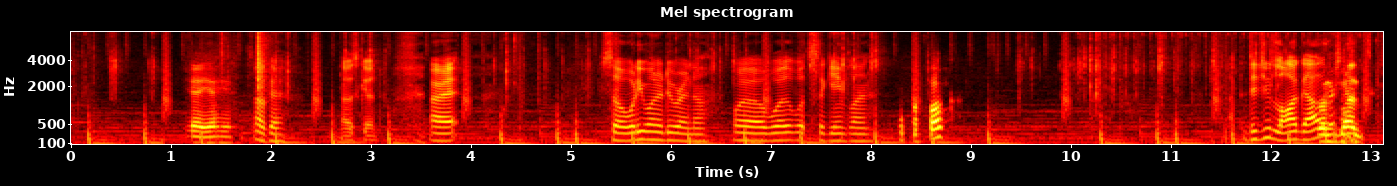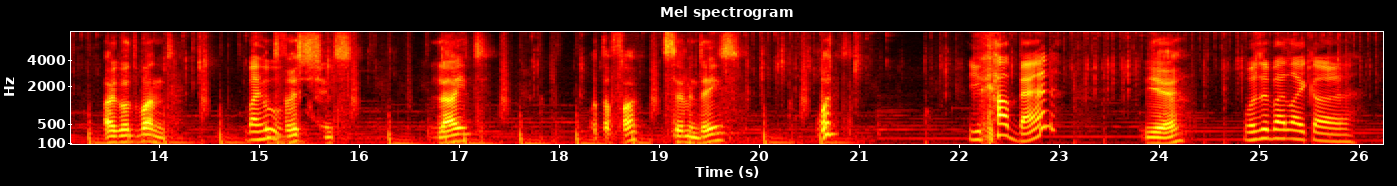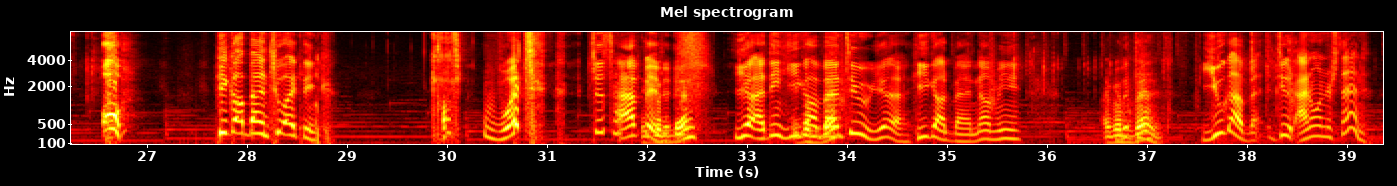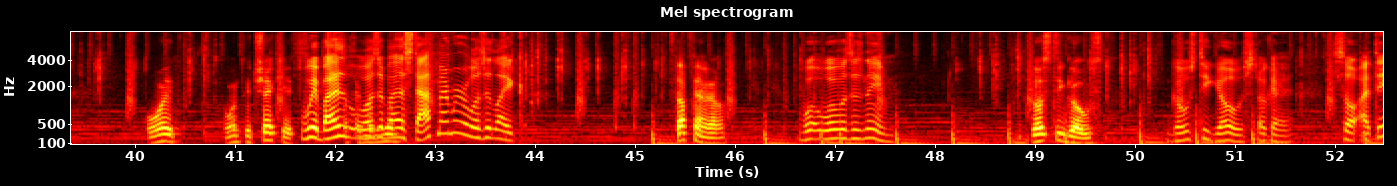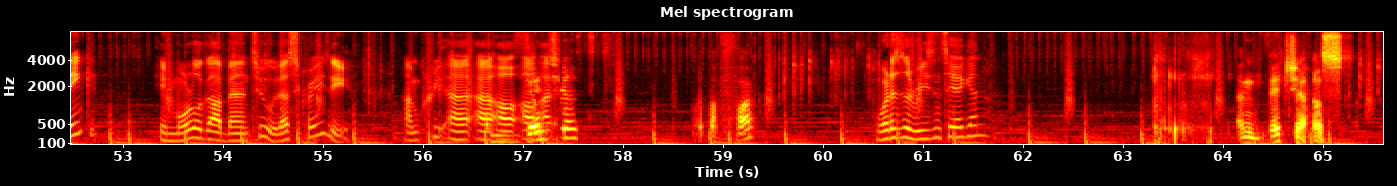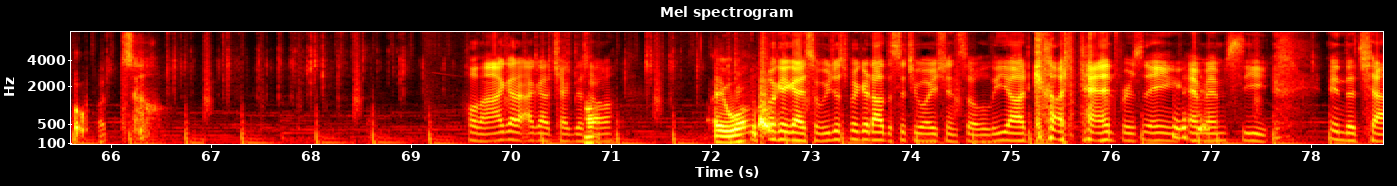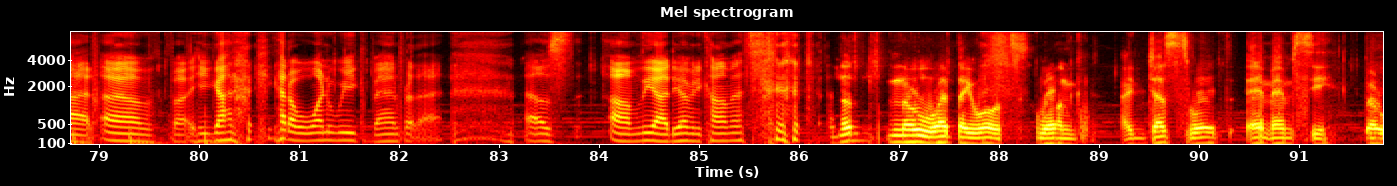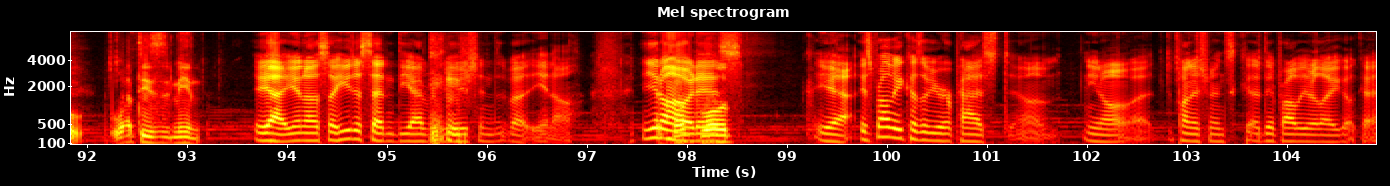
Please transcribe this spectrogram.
Yeah, yeah, yeah. Okay, that was good. All right. So what do you want to do right now? Well, what, what's the game plan? What the fuck? Did you log out or got something? banned. I got banned. By who? Questions. Light. What the fuck? Seven days? What? You got banned? Yeah. Was it by like uh? he got banned too. I think. What? Just happened? banned? Yeah, I think he You got, got banned too. Yeah, he got banned, not me. I got What the- banned. You got banned, dude. I don't understand. Wait, I want to check it. Wait, by, What was it by a staff member or was it like Staff member. what? What was his name? Ghosty Ghost. Ghosty Ghost. Okay, so I think Immortal got banned too. That's crazy. I'm cre- uh, uh, I'll- I'll- I- Adventures? What the fuck? what does the reason say again? And Witchers. What? Hold on, I gotta I gotta check this Oh. out. I want. Okay, guys, so we just figured out the situation. So Liad got banned for saying MMC in the chat, um, but he got he got a one week ban for that. That was um, Liad. Do you have any comments? I don't know what I wrote wrong. I just wrote MMC. So What does it mean? yeah, you know. So he just said the abbreviations, but you know, you know how it is. Yeah, it's probably because of your past, um, you know, uh, punishments. They probably are like, okay,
